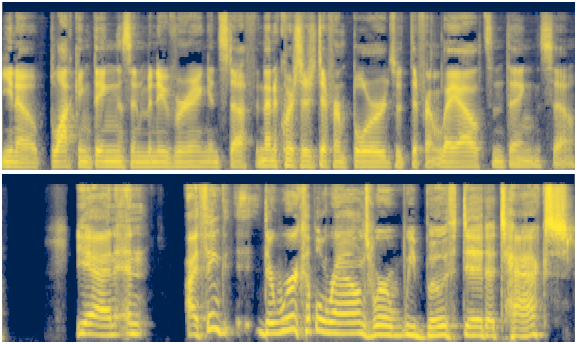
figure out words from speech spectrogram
you know blocking things and maneuvering and stuff. And then of course there's different boards with different layouts and things. So Yeah, and and I think there were a couple rounds where we both did attacks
